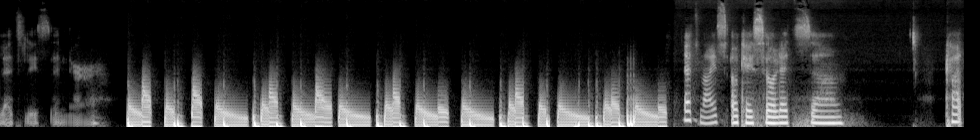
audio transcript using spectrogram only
let's listen. That's nice. Okay, so let's um, cut.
